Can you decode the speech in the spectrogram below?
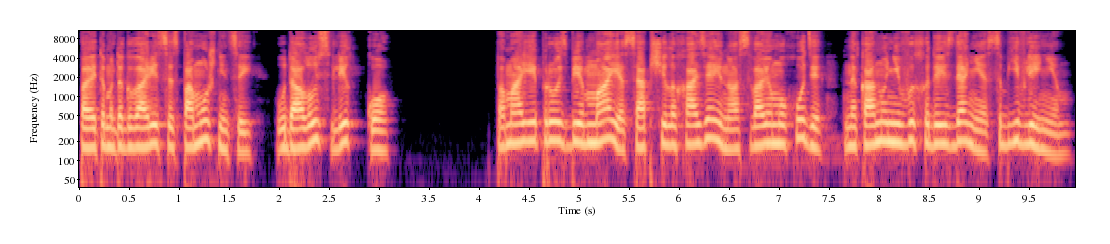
Поэтому договориться с помощницей удалось легко. По моей просьбе Майя сообщила хозяину о своем уходе накануне выхода из здания с объявлением.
